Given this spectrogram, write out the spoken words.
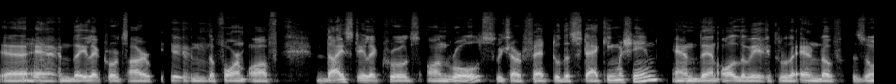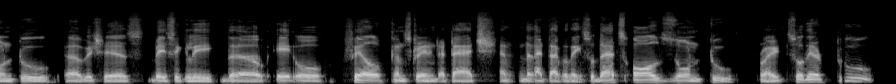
uh, mm-hmm. and the electrodes are in the form of diced electrodes on rolls, which are fed to the stacking machine, and then all the way through the end of zone two, uh, which is basically the AO fill, constraint, attach, and that type of thing. So, that's all zone two right? So there are two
